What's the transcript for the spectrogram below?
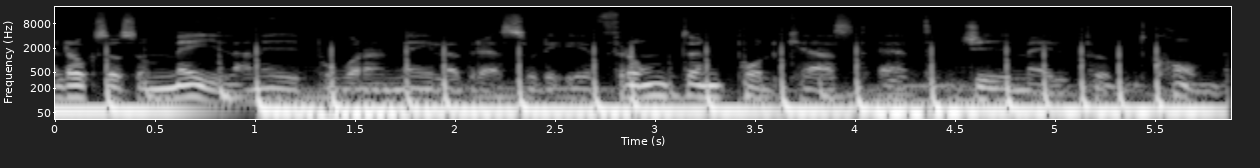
Eller också så mejlar ni på vår mejladress och det är frontenpodcastgmail.com.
